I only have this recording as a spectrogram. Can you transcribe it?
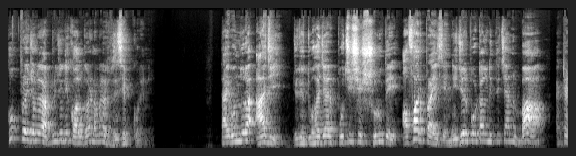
খুব প্রয়োজনে আপনি যদি কল করেন, আমরা রিসিভ করে নিই। তাই বন্ধুরা, আজই যদি দু হাজার পঁচিশের শুরুতে অফার প্রাইসে নিজের পোর্টাল নিতে চান বা একটা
